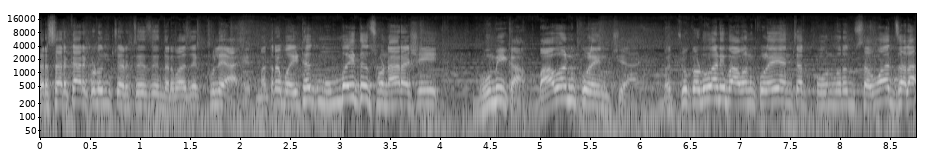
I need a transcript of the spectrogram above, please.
तर सरकारकडून चर्चेचे दरवाजे खुले आहेत मात्र बैठक मुंबईतच होणार अशी भूमिका बावनकुळेंची आहे. बच्चू कडू आणि बावनकुळे यांच्यात फोनवरून संवाद झाला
